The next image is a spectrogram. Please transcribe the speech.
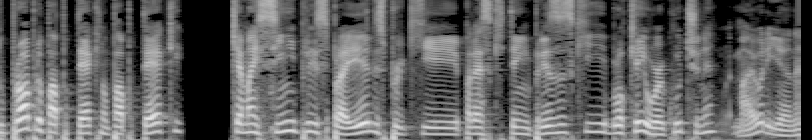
do próprio Papo Tech no Papo Tech, que é mais simples para eles, porque parece que tem empresas que bloqueiam o Orkut, né? Maioria, né?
